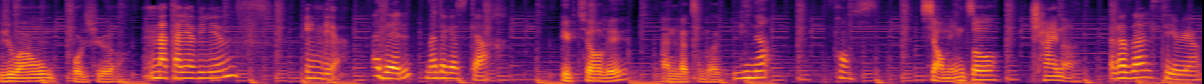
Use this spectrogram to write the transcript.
João, Portugal. Natalia Williams, India. Adele, Madagascar. Hugues and Luxembourg. Lina, France. Xiaoming Zhou, China. Razal, Syria.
